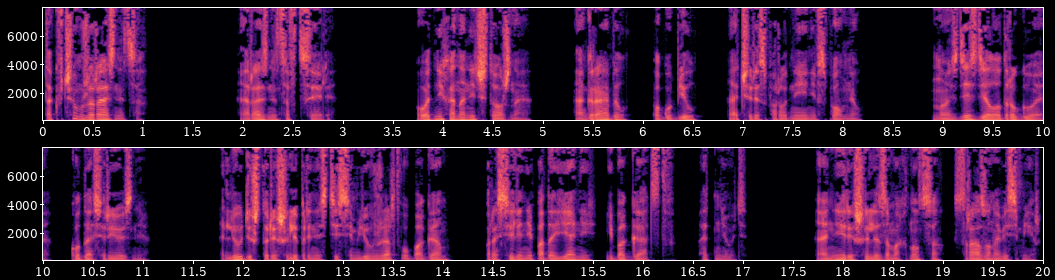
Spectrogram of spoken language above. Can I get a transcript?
Так в чем же разница? Разница в цели. У одних она ничтожная. Ограбил, погубил, а через пару дней не вспомнил. Но здесь дело другое, куда серьезнее. Люди, что решили принести семью в жертву богам, Просили не подаяний и богатств, отнюдь. Они решили замахнуться сразу на весь мир.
